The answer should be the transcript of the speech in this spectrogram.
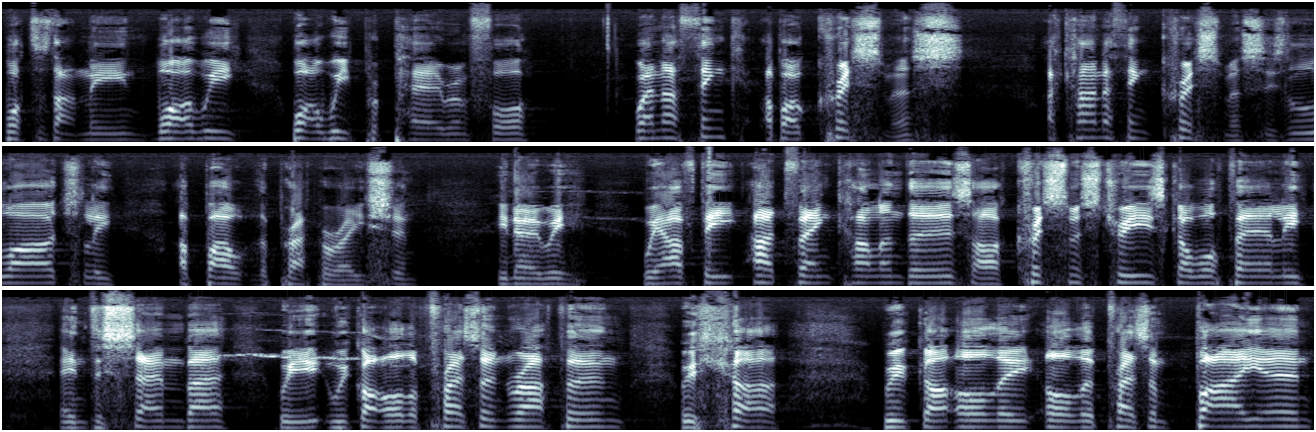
what does that mean? What are, we, what are we preparing for? When I think about Christmas, I kind of think Christmas is largely about the preparation. You know, we, we have the advent calendars. Our Christmas trees go up early in December. We, we've got all the present wrapping. We've got, we've got all the, all the present buying.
